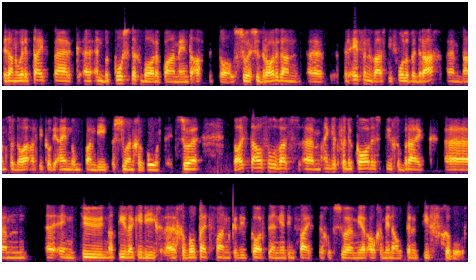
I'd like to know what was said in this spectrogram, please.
dit dan oor 'n tydperk uh, in bekostigbare paemente afbetaal. So sodra dit dan uh vereffen was die volle bedrag, um, dan sou daai artikel die eiendom van die persoon geword het. So daai stelsel was um eintlik vir dekades toe gebruik. Um uh, en toe natuurlik het die uh, gewildheid van kredietkaarte in 1950 of so 'n meer algemene alternatief geword.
